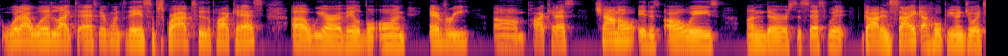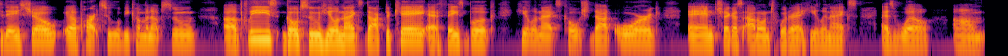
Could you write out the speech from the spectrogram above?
what I would like to ask everyone today is subscribe to the podcast. Uh, we are available on every um, podcast channel. It is always under Success with God and Psych. I hope you enjoyed today's show. Uh, part two will be coming up soon. Uh, please go to Healinax Dr. K at Facebook, healinaxcoach.org, and check us out on Twitter at Healinax as well. Um,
